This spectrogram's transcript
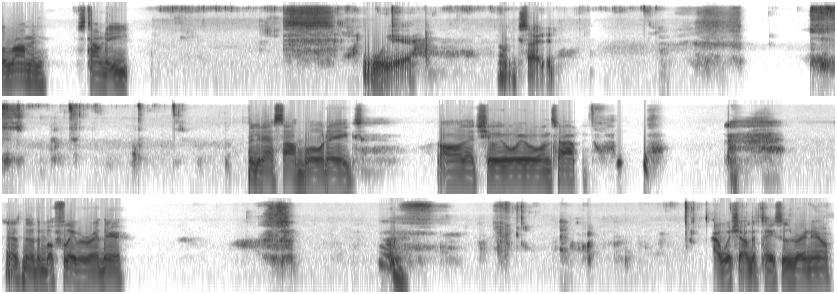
of ramen. It's time to eat. Oh yeah. I'm excited. Look at that soft boiled eggs. All that chili oil on top. That's nothing but flavor right there. I wish I could taste this right now.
